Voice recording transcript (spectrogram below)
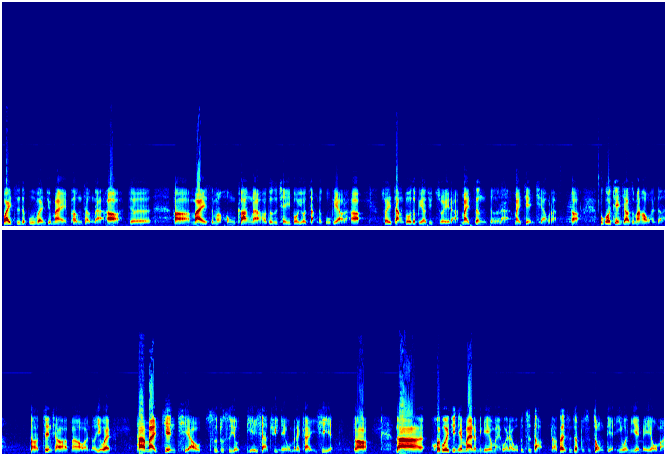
外资的部分就卖鹏程了啊，就。啊，卖什么红康啦，哈，都是前一波有涨的股票了啊，所以涨多的不要去追了，卖正德啦，卖剑桥了啊。不过剑桥是蛮好玩的啊，剑桥蛮好玩的，因为他卖剑桥是不是有跌下去呢？我们来看一下啊，那会不会今天卖了，明天又买回来？我不知道啊，但是这不是重点，因为你也没有嘛，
